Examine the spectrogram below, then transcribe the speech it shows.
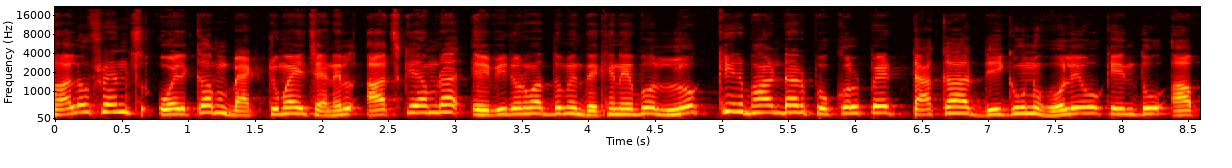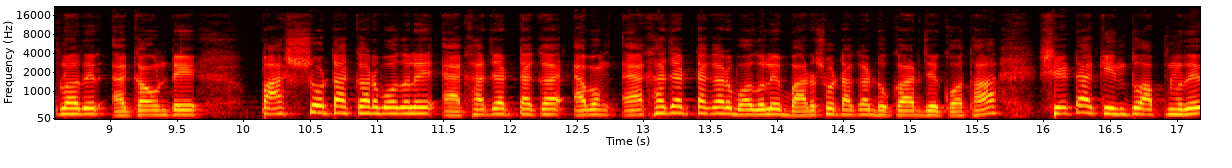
Hello friends welcome back to my channel আজকে আমরা এই ভিডিওর মাধ্যমে দেখে নেব লক্ষ্মীর ভাণ্ডার প্রকল্পের টাকা দ্বিগুণ হলেও কিন্তু আপনাদের অ্যাকাউন্টে পাঁচশো টাকার বদলে এক হাজার টাকা এবং এক হাজার টাকার বদলে বারোশো টাকা ঢোকার যে কথা, সেটা কিন্তু আপনাদের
